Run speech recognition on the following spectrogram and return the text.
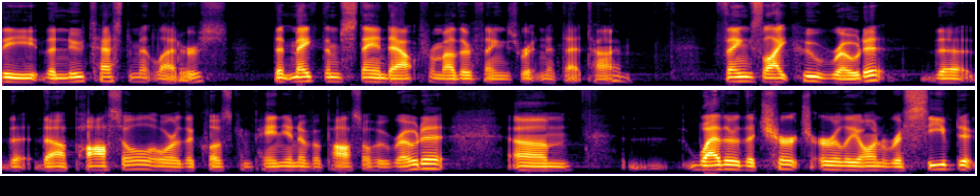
the, the New Testament letters that make them stand out from other things written at that time. Things like who wrote it, the, the, the apostle or the close companion of apostle who wrote it, um, whether the church early on received it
